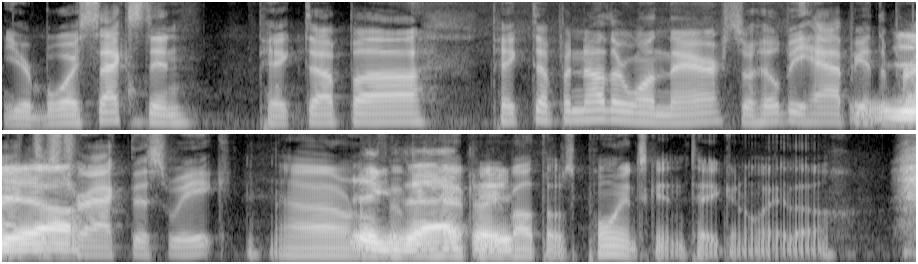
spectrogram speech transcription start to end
your boy Sexton picked up uh picked up another one there, so he'll be happy at the practice Yeah. track this week. I don't know if he'll be happy Exactly. about those points getting taken away though.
